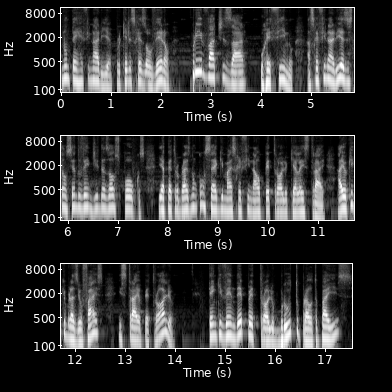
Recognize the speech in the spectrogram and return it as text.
não tem refinaria, porque eles resolveram privatizar o refino. As refinarias estão sendo vendidas aos poucos e a Petrobras não consegue mais refinar o petróleo que ela extrai. Aí o que, que o Brasil faz? Extrai o petróleo, tem que vender petróleo bruto para outro país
